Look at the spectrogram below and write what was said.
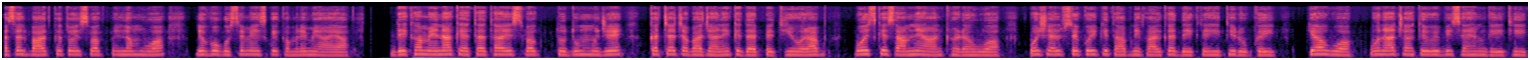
असल बात का तो इस वक्त मिलम हुआ जब वो गुस्से में इसके कमरे में आया। देखा मैं ना कहता था, इस वक्त तो तुम मुझे कच्चा चबा जाने के दर पे थी और अब वो इसके सामने आन खड़ा हुआ। वो शेल्फ से कोई किताब निकाल कर देख रही थी, रुक गई। क्या हुआ? वो ना चाहते हुए भी सहम गई थी।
